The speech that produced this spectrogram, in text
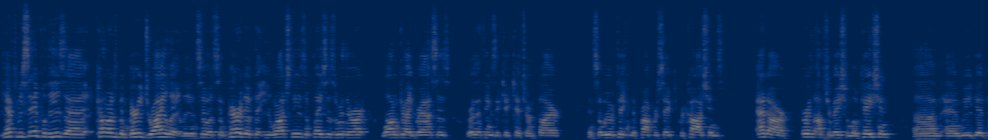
you have to be safe with these. Uh, Colorado's been very dry lately, and so it's imperative that you launch these in places where there aren't long dry grasses or other things that could catch on fire. And so we were taking the proper safety precautions at our Earth observation location, um, and we did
